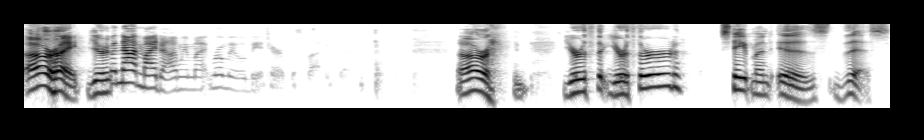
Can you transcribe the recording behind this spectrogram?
All right, you're But not my dog. I mean, my Romeo would be a terrible spy. But... all right. Your th- your third statement is this:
